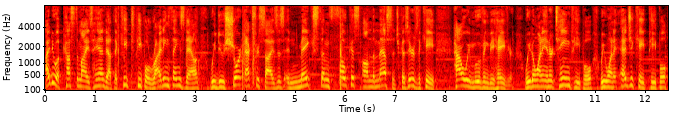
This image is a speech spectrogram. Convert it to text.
I do a customized handout that keeps people writing things down. We do short exercises and makes them focus on the message. Because here's the key how are we moving behavior? We don't want to entertain people, we want to educate people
